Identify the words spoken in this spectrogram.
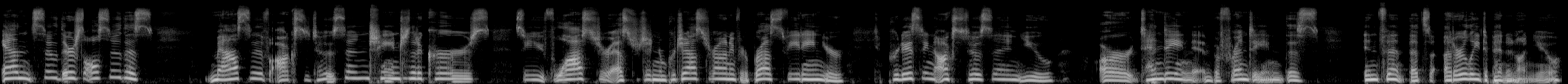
And so there's also this massive oxytocin change that occurs. So you've lost your estrogen and progesterone. If you're breastfeeding, you're producing oxytocin. You are tending and befriending this infant that's utterly dependent on you.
